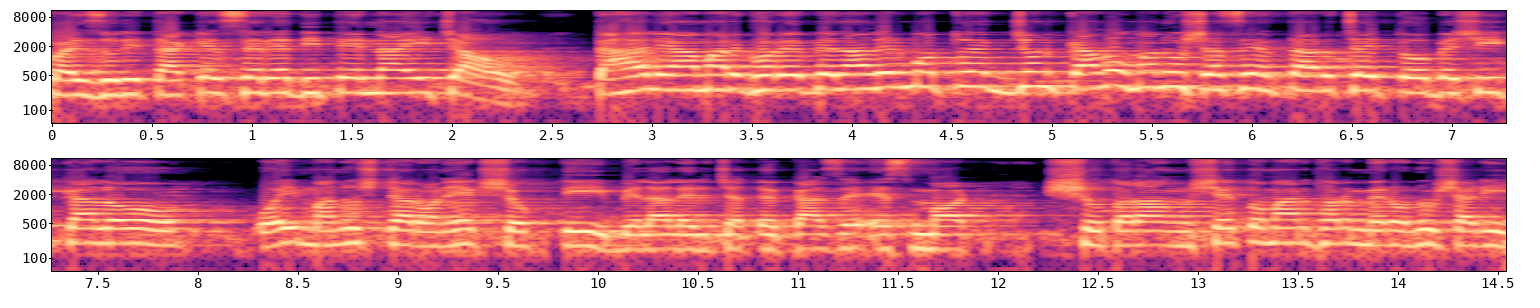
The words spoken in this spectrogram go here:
কয়, যদি তাকে ছেড়ে দিতে নাই চাও তাহলে আমার ঘরে বেলালের মতো একজন কালো মানুষ আছে, তার চাইতেও বেশি কালো। ওই মানুষটার অনেক শক্তি বেলালের চাতে কাজে স্মার্ট সুতরাং সে তোমার ধর্মের অনুসারী,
